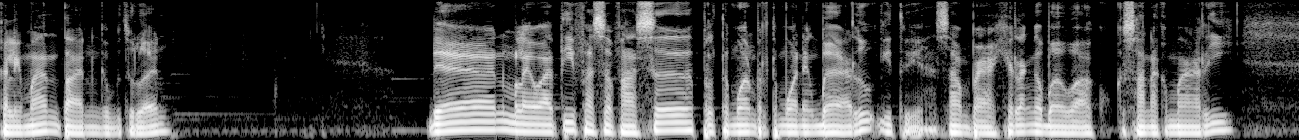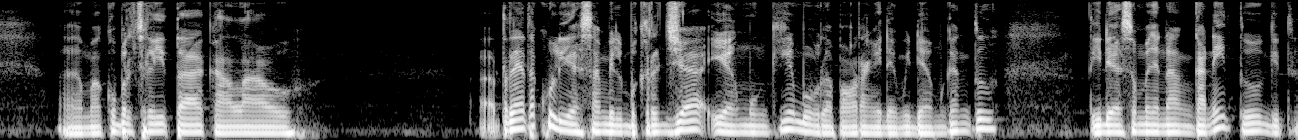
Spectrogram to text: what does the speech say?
Kalimantan kebetulan. Dan melewati fase-fase pertemuan-pertemuan yang baru gitu ya, sampai akhirnya ngebawa aku ke sana kemari. Um, aku bercerita kalau uh, ternyata kuliah sambil bekerja yang mungkin beberapa orang idam-idamkan tuh tidak semenyenangkan itu gitu.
